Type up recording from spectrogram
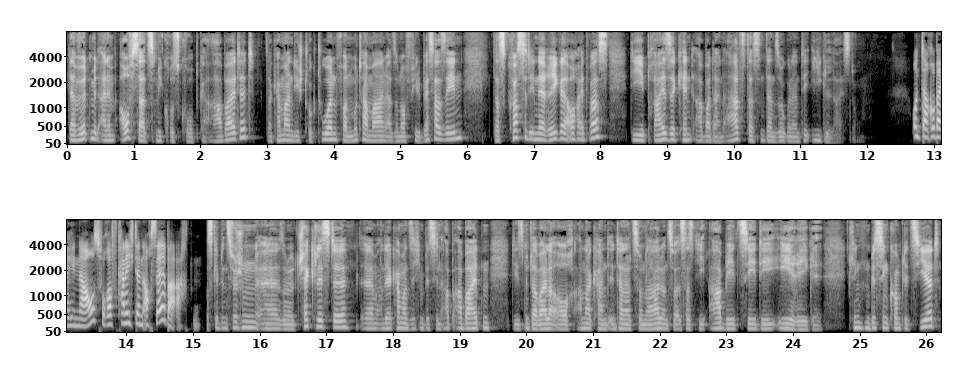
Da wird mit einem Aufsatzmikroskop gearbeitet. Da kann man die Strukturen von Muttermalen also noch viel besser sehen. Das kostet in der Regel auch etwas. Die Preise kennt aber dein Arzt. Das sind dann sogenannte Igel-Leistungen. Und darüber hinaus, worauf kann ich denn auch selber achten? Es gibt inzwischen äh, so eine Checkliste, äh, an der kann man sich ein bisschen abarbeiten. Die ist mittlerweile auch anerkannt international und zwar ist das die ABCDE-Regel. Klingt ein bisschen kompliziert,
